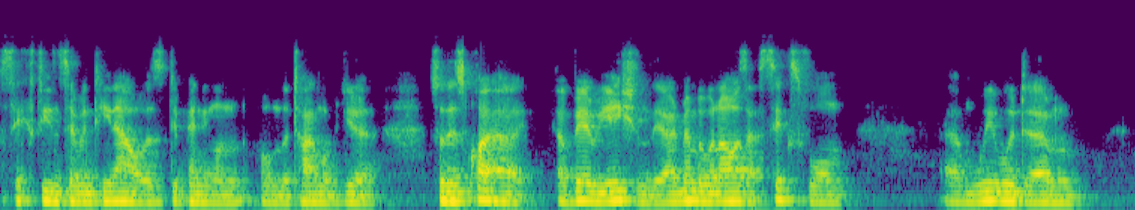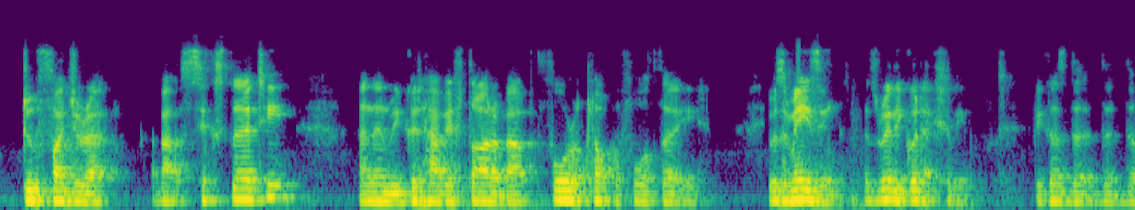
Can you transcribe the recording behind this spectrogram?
16, 17 hours, depending on on the time of year. So there's quite a, a variation there. I remember when I was at sixth form, um, we would um, do Fajr at about 6.30 and then we could have iftar about 4 o'clock or 4.30. It was amazing. It was really good actually because the, the, the,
